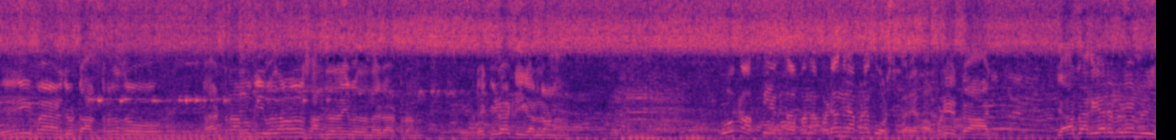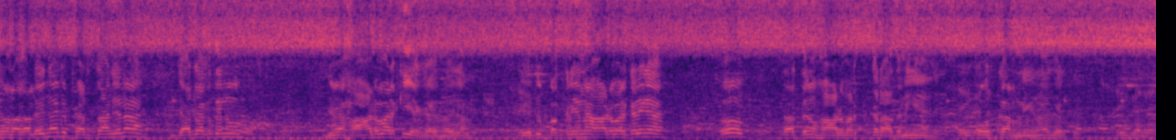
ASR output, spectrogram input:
ਇਹ ਨਹੀਂ ਭੈਣ ਜੋ ਡਾਕਟਰ ਤੋਂ ਡਾਕਟਰਾਂ ਨੂੰ ਕੀ ਪਤਾ ਉਹਨਾਂ ਨੂੰ ਸੰਦ ਨਹੀਂ ਪਤਾ ਹੁੰਦਾ ਡਾਕਟਰਾਂ ਨੂੰ। ਇਹ ਕਿਹੜਾ ਟੀਕਾ ਲਾਉਣਾ? ਉਹ ਕਾਪੀਆਂ ਕਿਤਾਬਾਂ ਦਾ ਪੜ੍ਹੇ ਹੁੰਦੇ ਨੇ ਆਪਣੇ ਕੋਰਸ ਕਰਿਆ। ਆਪਣੇ ਤਾਂ ਜਦ ਤੱਕ ਯਾਰ ਵੀਰੇ ਮੇਰੀ ਸੁਣਾ ਗੱਲ ਇਹਨਾਂ 'ਚ ਫਿਰਦਾ ਨਹੀਂ ਨਾ ਜਦ ਤੱਕ ਤੈਨੂੰ ਜਿਵੇਂ ਹਾਰਡ ਵਰਕ ਹੀ ਹੈਗਾ ਇਹਨਾਂ ਦਾ। ਜੇ ਤੂੰ ਬੱਕਰੀਆਂ ਨਾਲ ਹਾਰਡ ਵਰਕ ਕਰੇਗਾ ਉਹ ਤਾਂ ਤੈਨੂੰ ਹਾਰਡ ਵਰਕ ਕਰਾ ਦੇਣੀ ਹੈ ਉਹ ਕਰ ਲਈ ਨਾ ਜਰ ਤੇ। ਸਹੀ ਗੱਲ ਹੈ।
